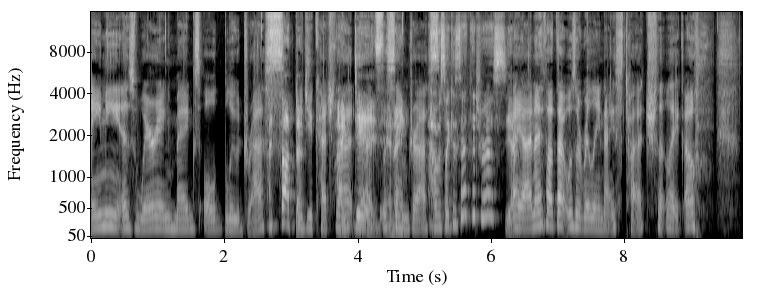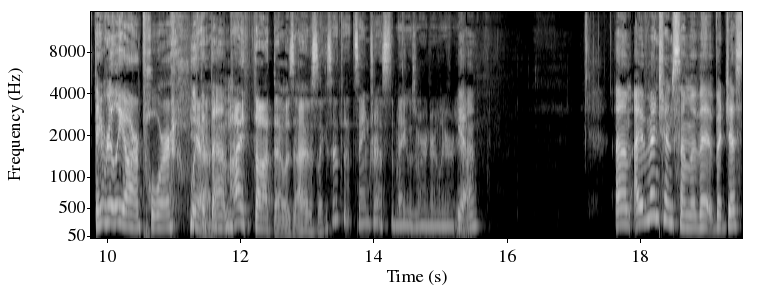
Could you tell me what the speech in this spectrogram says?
Amy is wearing Meg's old blue dress. I thought that Did you catch that? I did. Yeah, it's the same I, dress. I was like, is that the dress? Yeah, Oh, yeah, and I thought that was a really nice touch. That like, oh, they really are poor. Look Yeah. at them. I thought that was. I was like, is that the same dress that Meg was wearing earlier? yeah. Um, I've mentioned some of it, but just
